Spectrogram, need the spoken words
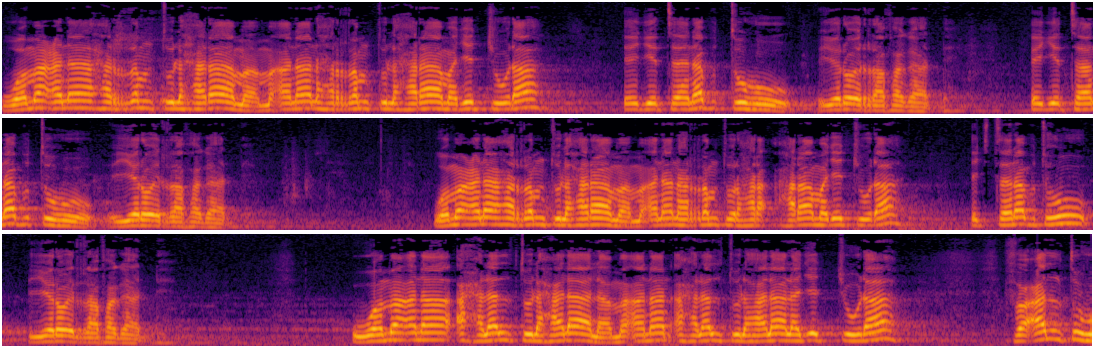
ومعنى حرمت الحرام معنى حرمت الحرام جتشورا اجتنبته يرو الرافقات اجتنبته يرو الرافقات ومعنى حرمت الحرام معنى حرمت الحرام جتشورا اجتنبته يرو الرافقات. ومعنى أحللت الحلال معنى أحللت الحلال جتشورا فعلته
